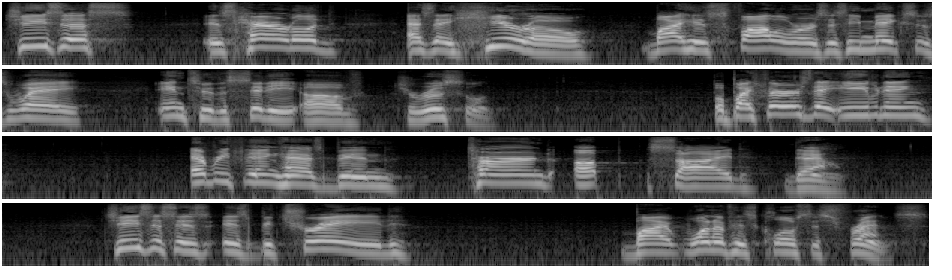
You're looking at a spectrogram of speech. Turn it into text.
Jesus is heralded as a hero by his followers as he makes his way into the city of Jerusalem. But by Thursday evening, everything has been turned upside down. Jesus is, is betrayed by one of his closest friends.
